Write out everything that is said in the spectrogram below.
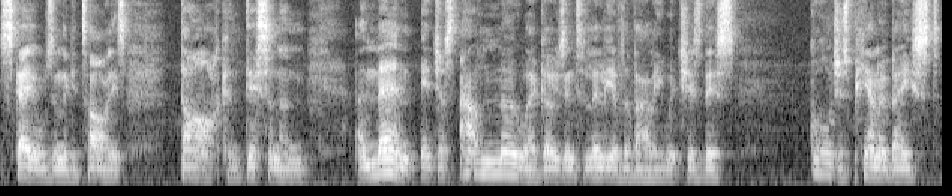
scales in the guitar, and it's dark and dissonant. And then it just out of nowhere goes into Lily of the Valley, which is this gorgeous piano based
